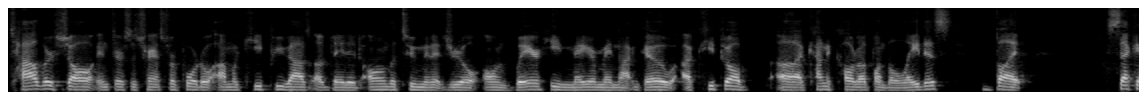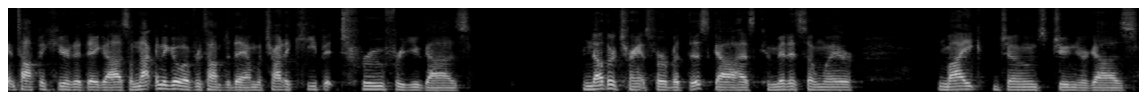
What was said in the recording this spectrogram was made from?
Tyler Shough enters the transfer portal. I'm gonna keep you guys updated on the two minute drill on where he may or may not go. I'll keep y'all uh, kind of caught up on the latest, but second topic here today, guys. I'm not going to go overtime today. I'm going to try to keep it true for you guys. Another transfer, but this guy has committed somewhere. Mike Jones Jr., guys.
